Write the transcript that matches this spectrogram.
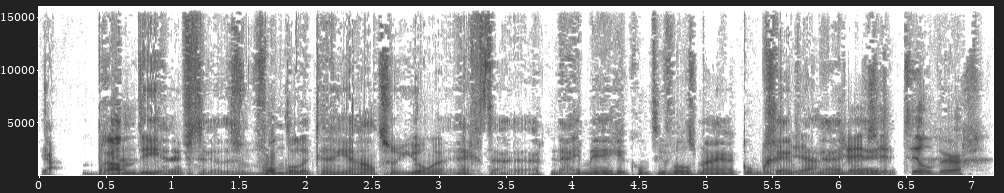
Ja, Bram die heeft, dat is wonderlijk hè. Je haalt zo'n jongen echt uit Nijmegen, komt hij volgens mij, omgeving ja, Nijmegen. Tilburg?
